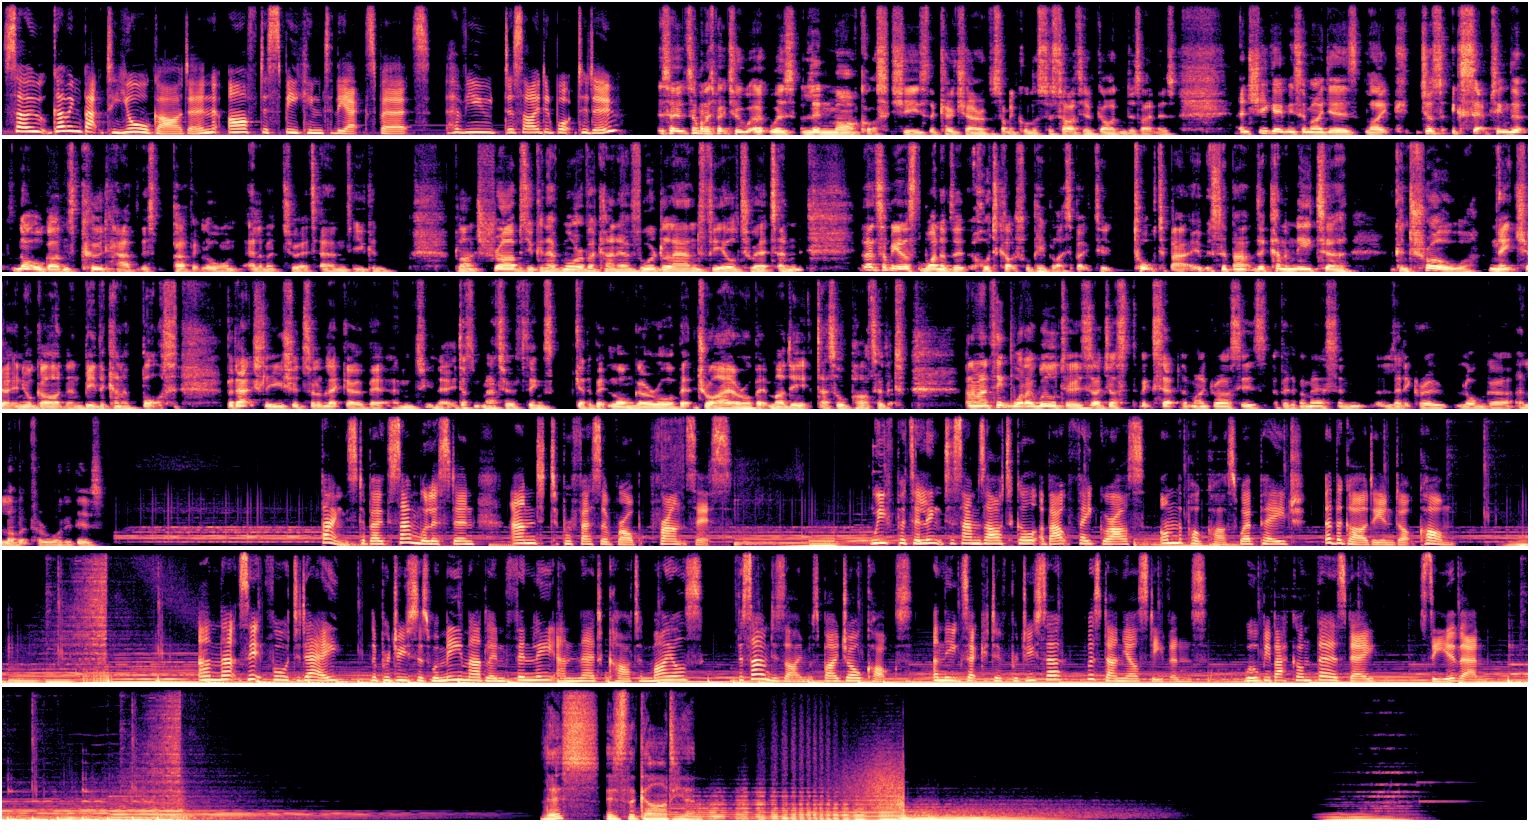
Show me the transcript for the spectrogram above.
So, going back to your garden, after speaking to the experts, have you decided what to do? So, someone I spoke to uh, was Lynn Marcos. She's the co chair of something called the Society of Garden Designers. And she gave me some ideas like just accepting that not all gardens could have this perfect lawn element to it. And you can plant shrubs, you can have more of a kind of woodland feel to it. And that's something else one of the horticultural people I spoke to talked about. It was about the kind of need to control nature in your garden and be the kind of boss. But actually, you should sort of let go a bit. And, you know, it doesn't matter if things get a bit longer or a bit drier or a bit muddy. That's all part of it. And I think what I will do is I just accept that my grass is a bit of a mess and let it grow longer and love it for what it is. Thanks to both Sam Wollaston and to Professor Rob Francis. We've put a link to Sam's article about fake grass on the podcast webpage at theguardian.com. And that's it for today. The producers were me, Madeleine Finlay, and Ned Carter Miles. The sound design was by Joel Cox, and the executive producer was Danielle Stevens. We'll be back on Thursday. See you then. This is The Guardian.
